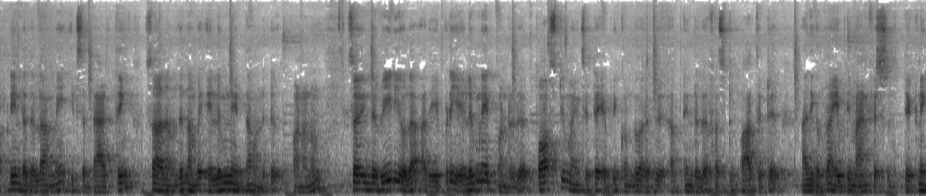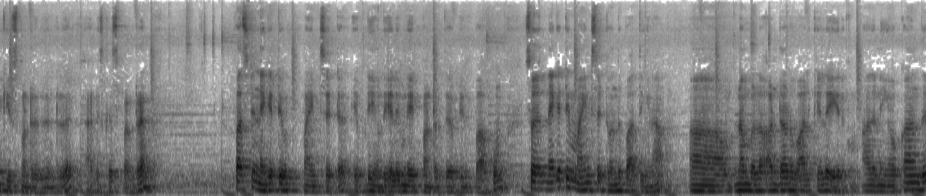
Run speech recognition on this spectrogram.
அப்படின்றது எல்லாமே it's a bad thing so அதை வந்து நம்ம எலிமினேட் தான் வந்துட்டு பண்ணணும். ஸோ இந்த வீடியோவில் அதை எப்படி எலிமினேட் பண்ணுறது பாசிட்டிவ் மைண்ட் செட்டை எப்படி கொண்டு வரது அப்படின்றத ஃபஸ்ட்டு பார்த்துட்டு அதுக்கப்புறம் எப்படி மேனிஃபெஸ்ட் டெக்னிக் யூஸ் பண்ணுறதுன்றதை நான் டிஸ்கஸ் பண்ணுறேன் ஃபஸ்ட்டு நெகட்டிவ் மைண்ட் செட்டை எப்படி வந்து எலிமினேட் பண்ணுறது அப்படின்னு பார்ப்போம். ஸோ நெகட்டிவ் மைண்ட் செட் வந்து பார்த்தீங்கன்னா நம்மள அன்றாட வாழ்க்கையில் இருக்கும். அதை நீங்கள் உட்காந்து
